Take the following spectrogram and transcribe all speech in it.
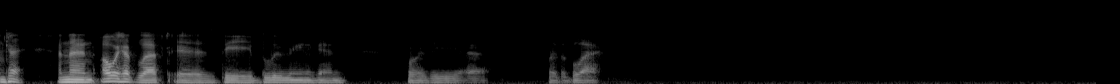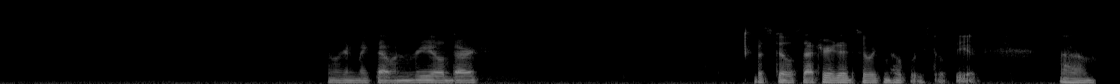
Okay, and then all we have left is the blue green again for the uh, for the black. And we're going to make that one real dark, but still saturated so we can hopefully still see it. Um,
